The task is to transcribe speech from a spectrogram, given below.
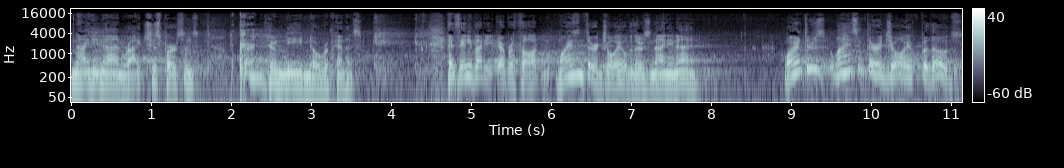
99 righteous persons who need no repentance. Has anybody ever thought, why isn't there a joy over those 99? Why, aren't there, why isn't there a joy for those?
